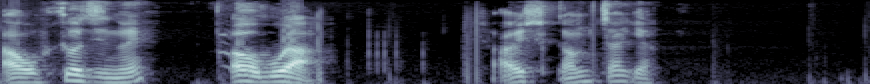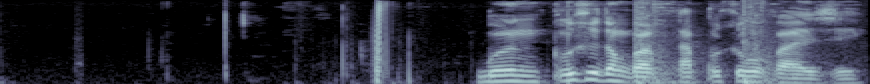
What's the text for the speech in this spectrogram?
아, 없어지네? 어, 뭐야. 아이씨, 깜짝이야. 문 부수던가 다 부수고 가야지.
